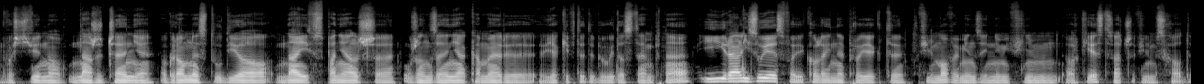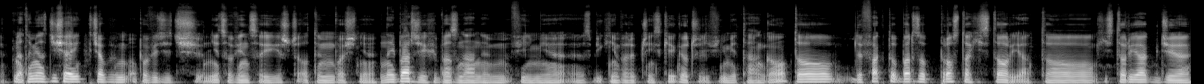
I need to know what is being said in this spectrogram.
właściwie no, na życzenie ogromne studio, najwspanialsze urządzenia, kamery, jakie wtedy były dostępne i realizuje swoje kolejne projekty filmowe, innymi film Orkiestra czy film Schody. Natomiast dzisiaj chciałbym opowiedzieć nieco więcej jeszcze o tym właśnie najbardziej chyba znanym filmie Zbigniewa Rybczyńskiego, czyli filmie Tango. To de facto bardzo prosta historia. To historia, gdzie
